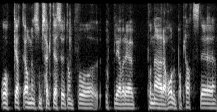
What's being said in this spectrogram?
Och att ja, men som sagt dessutom få uppleva det på nära håll på plats. Det,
